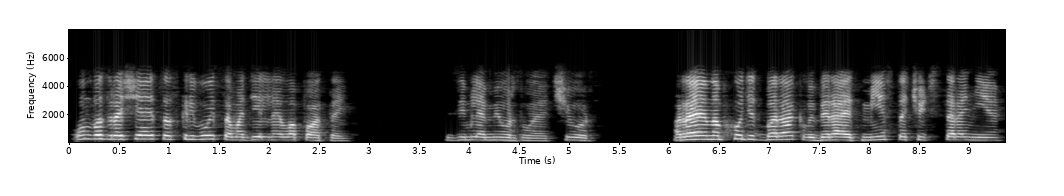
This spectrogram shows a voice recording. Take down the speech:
он возвращается с кривой самодельной лопатой. Земля мерзлая, черт. Райан обходит барак, выбирает место чуть в стороне,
